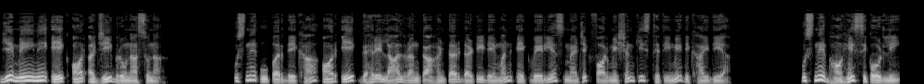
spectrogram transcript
ये मेई ने एक और अजीब रोना सुना। उसने ऊपर देखा और एक गहरे लाल रंग का Hunter Dirty Demon Aquarius Magic Formation की स्थिति में दिखाई दिया। उसने भौहें सिकोड़ लीं।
